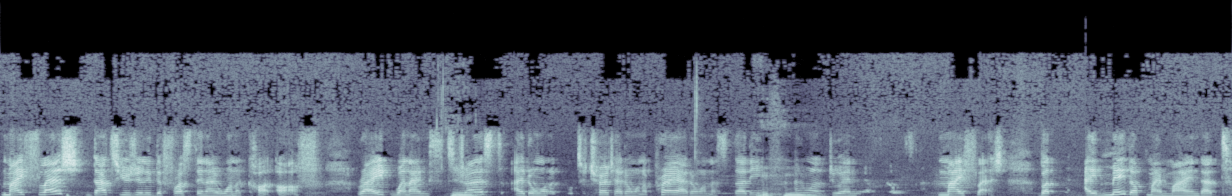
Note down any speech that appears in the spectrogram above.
my flesh. That's usually the first thing I want to cut off. Right when I'm stressed, I don't want to go to church. I don't want to pray. I don't want to study. I mm-hmm. don't want to do any of those. My flesh. But I made up my mind that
